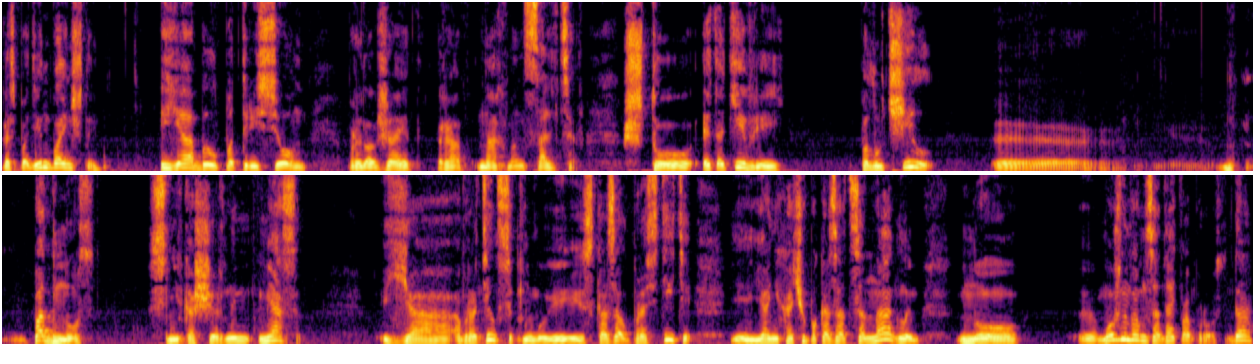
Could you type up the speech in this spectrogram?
господин Вайнштейн. И я был потрясен, продолжает Рав Нахман Сальцер, что этот еврей получил э, поднос с некошерным мясом. Я обратился к нему и сказал, простите, я не хочу показаться наглым, но э, можно вам задать вопрос? Да.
